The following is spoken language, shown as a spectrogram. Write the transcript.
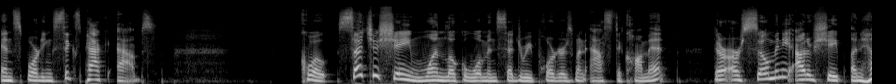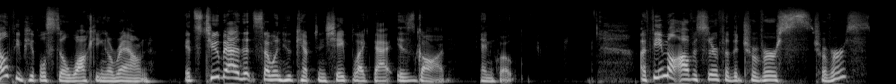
and sporting six pack abs. Quote, such a shame, one local woman said to reporters when asked to comment. There are so many out of shape, unhealthy people still walking around. It's too bad that someone who kept in shape like that is gone. End quote. A female officer for the Traverse, Traverse,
